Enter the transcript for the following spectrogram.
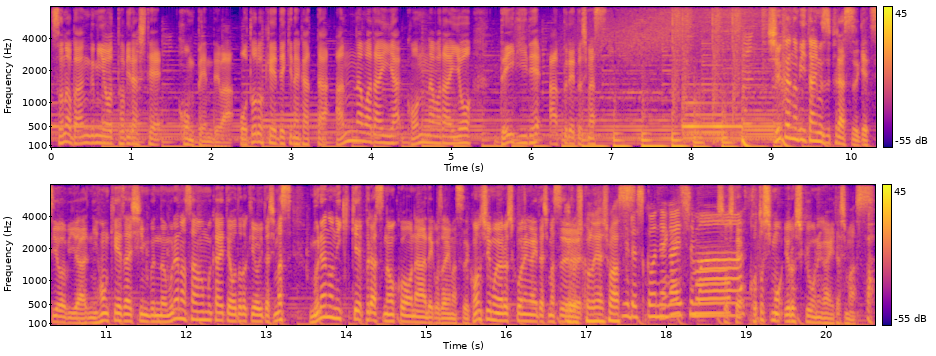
その番組を飛び出して本編ではお届けできなかったあんな話題やこんな話題をデイリーでアップデートします。週刊の B タイムズプラス月曜日は日本経済新聞の村野さんを迎えてお届けをいたします。村野に聞けプラスのコーナーでございます。今週もよろしくお願いいたします。よろしくお願いします。よろしくお願いします。そして今年もよろしくお願いいたします。あ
